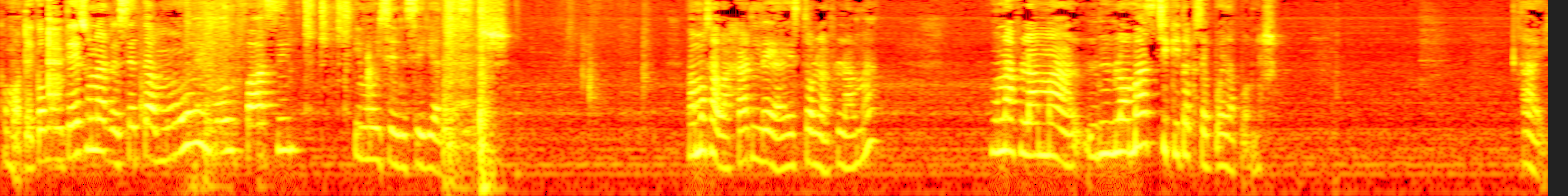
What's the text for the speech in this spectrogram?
Como te comenté, es una receta muy, muy fácil y muy sencilla de hacer. Vamos a bajarle a esto la flama. Una flama lo más chiquito que se pueda poner. Ahí.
